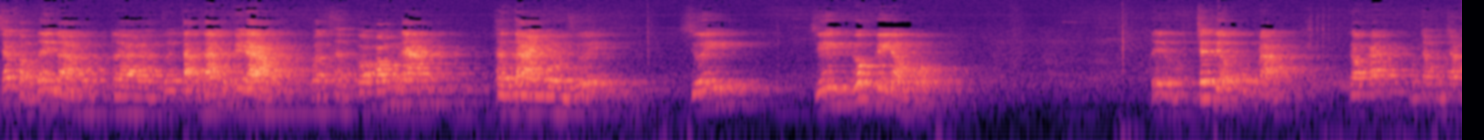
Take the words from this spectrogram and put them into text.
Tác phẩm đây là một là tôi tạo dáng một cây đào và thật có bóng dáng thần tài ngồi dưới dưới dưới gốc cây đào cổ. Đây là một chất liệu cũng là ngọc am một trăm phần trăm.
